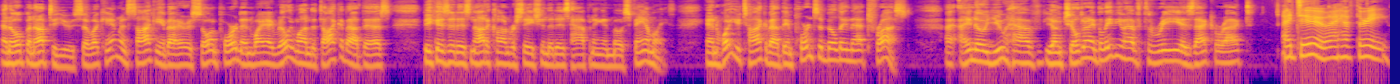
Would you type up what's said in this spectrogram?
and open up to you. So what Cameron's talking about here is so important and why I really wanted to talk about this because it is not a conversation that is happening in most families. And what you talk about, the importance of building that trust. I, I know you have young children. I believe you have three. Is that correct? I do. I have three.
